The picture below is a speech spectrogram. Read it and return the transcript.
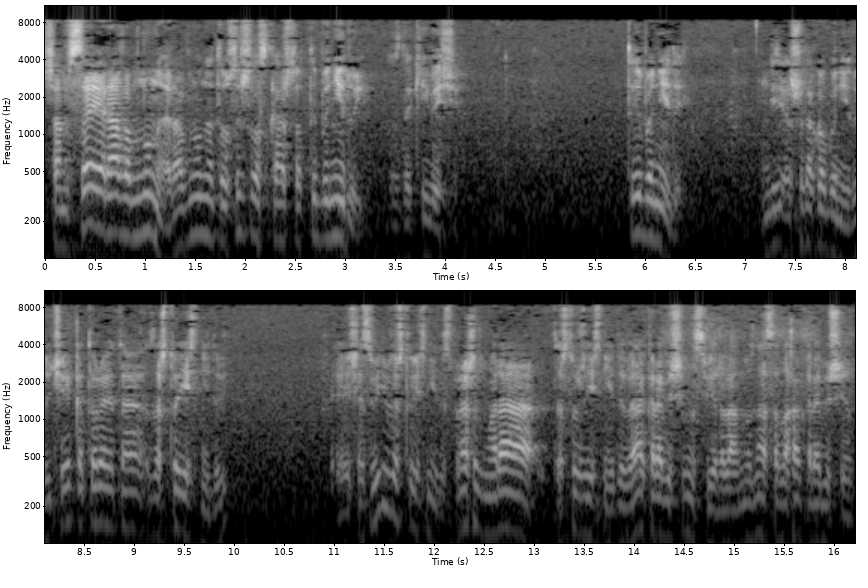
Шамсей Равам Нуна. Рав Нуна это услышал, сказал, что ты бы нидуй за такие вещи. Ты бы нидуй. Что такое бы нидуй? Человек, который это за что есть нидуй. Э, Сейчас видим, за что есть нидуй. Спрашивает Мара, за что же есть нидуй. А Раби Шимон свирала. Ну, нас Аллаха Раби Шимон.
